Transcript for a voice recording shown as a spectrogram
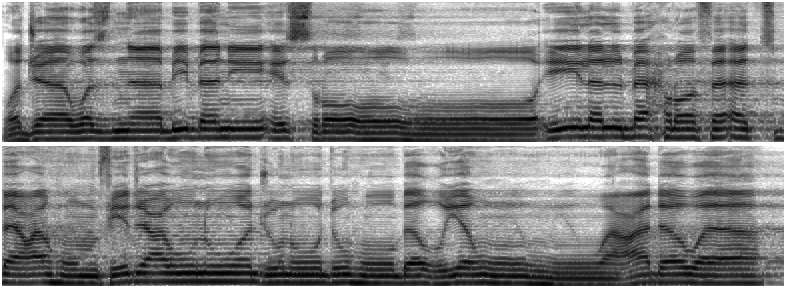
وجاوزنا ببني إسرائيل البحر فأتبعهم فرعون وجنوده بغيا وعدوا.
